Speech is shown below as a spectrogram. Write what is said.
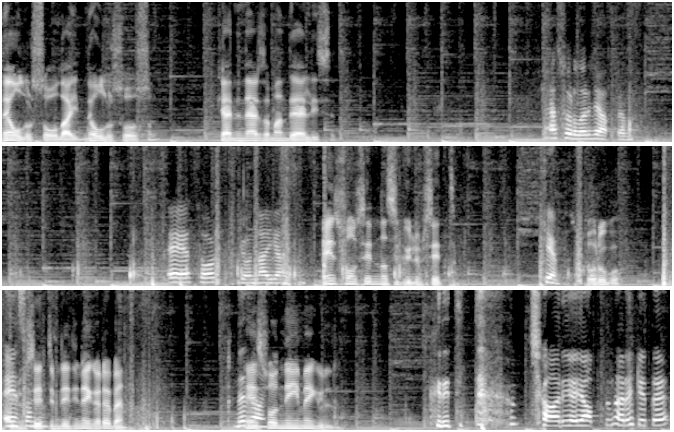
ne olursa olay, ne olursa olsun kendini her zaman değerli hisset. Gel soruları cevaplayalım. Ee sor, gönder gelsin. En son seni nasıl gülümsettim? Kim? Soru bu. En son Gülümsettim dediğine göre ben. ne en zaman? son neyime güldün? Kritikte çağrıya yaptığın harekete.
